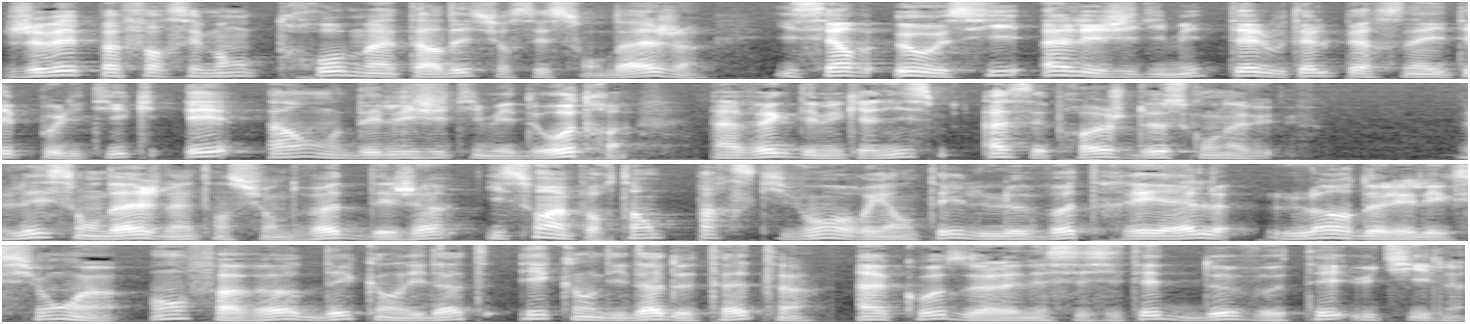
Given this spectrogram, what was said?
Je vais pas forcément trop m'attarder sur ces sondages, ils servent eux aussi à légitimer telle ou telle personnalité politique et à en délégitimer d'autres, avec des mécanismes assez proches de ce qu'on a vu. Les sondages d'intention de vote, déjà, ils sont importants parce qu'ils vont orienter le vote réel lors de l'élection en faveur des candidates et candidats de tête à cause de la nécessité de voter utile.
